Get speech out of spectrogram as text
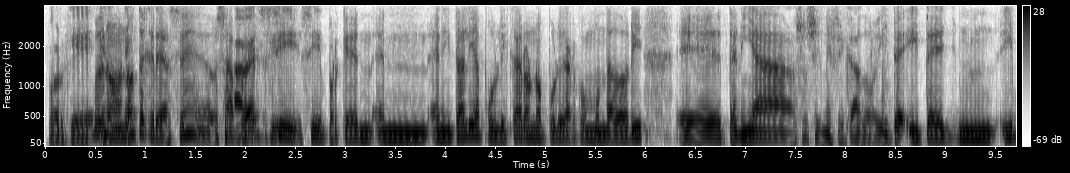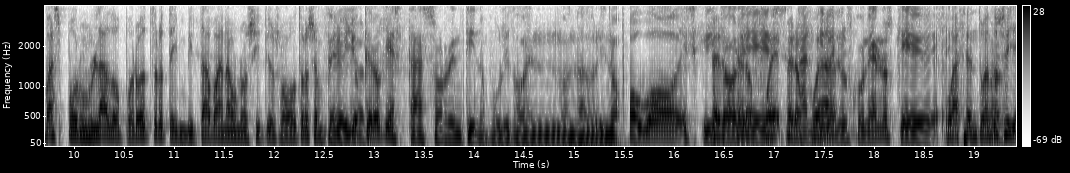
porque... Bueno, no eh, te creas, ¿eh? O sea, A porque- ver, sí, sí. sí, porque en, en- en Italia publicar o no publicar con Mondadori eh, tenía su significado. Y te, y te mm, ibas por un lado o por otro, te invitaban a unos sitios o a otros en Pero yo creo que hasta Sorrentino publicó en Mondadori, ¿no? Hubo escritores pero fue- pero antiberlusconianos que... Fue eh, acentuándose y,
